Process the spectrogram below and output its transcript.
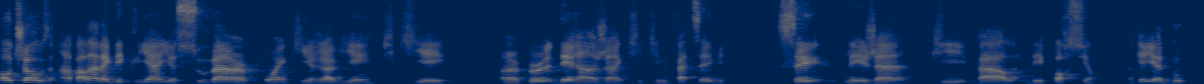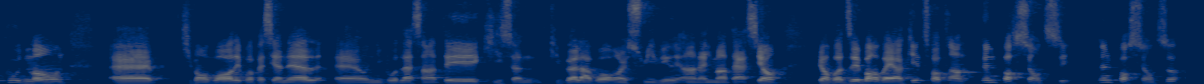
Autre chose, en parlant avec des clients, il y a souvent un point qui revient et qui est un peu dérangeant, qui, me fatigue, c'est les gens qui parlent des portions. Il y a beaucoup de monde euh, qui vont voir des professionnels euh, au niveau de la santé, qui, qui, veulent avoir un suivi en alimentation. Puis on va dire, bon, ben OK, tu vas prendre une portion de ci, une portion de ça,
